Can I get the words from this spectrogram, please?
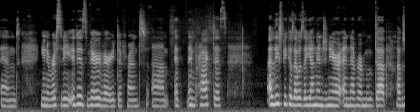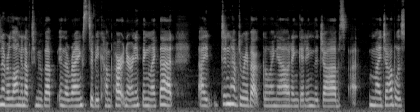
and university, it is very, very different. Um, it, in practice, at least because I was a young engineer and never moved up, I was never long enough to move up in the ranks to become partner or anything like that. I didn't have to worry about going out and getting the jobs. My job was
